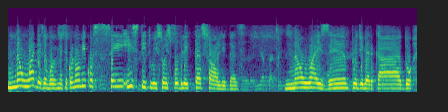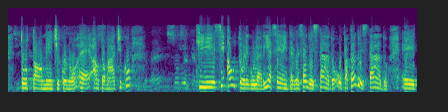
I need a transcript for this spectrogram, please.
Não há desenvolvimento econômico sem instituições públicas sólidas. Não há exemplo de mercado totalmente é, automático que se autorregularia sem a intervenção do Estado. O papel do Estado é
